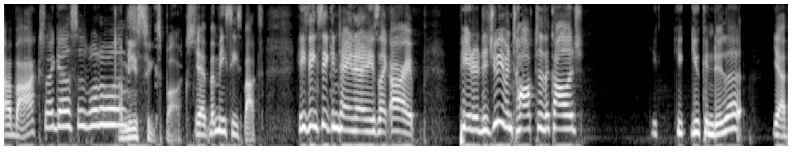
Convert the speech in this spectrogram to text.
a box. I guess is what it was. A Meeseeks box. Yeah, but Meeseeks box. He thinks he contained it, and he's like, "All right, Peter, did you even talk to the college? You, you, you can do that." Yeah,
